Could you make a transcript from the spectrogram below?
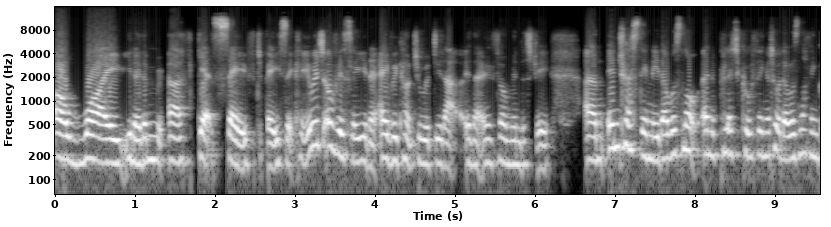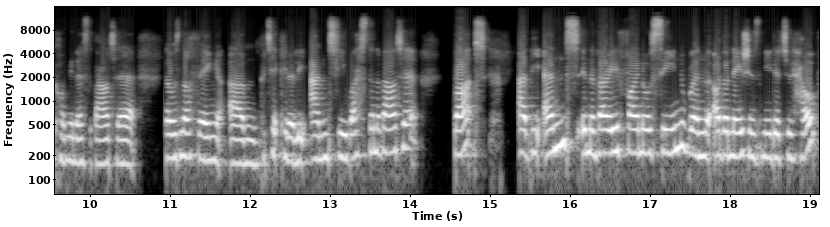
are why you know the Earth gets saved, basically. Which obviously you know every country would do that in their own film industry. Um, interestingly, there was not any political thing at all. There was nothing communist about it. There was nothing um, particularly anti-Western about it. But at the end, in the very final scene, when other nations needed to help,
